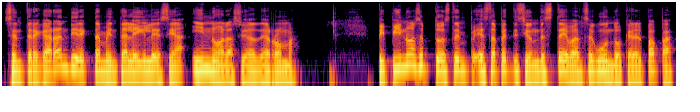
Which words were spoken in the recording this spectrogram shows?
se entregaran directamente a la iglesia y no a la ciudad de Roma. Pipino aceptó este- esta petición de Esteban II, que era el papa,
